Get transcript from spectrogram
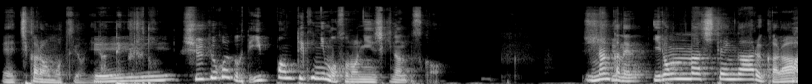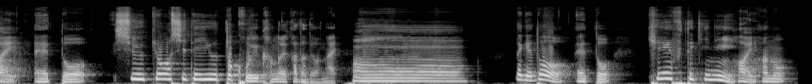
えー力を持つようにへなってくると。え。宗教改革って一般的にもその認識なんですか？なんかね、いろんな視点があるから、はいえっ、と、宗教史で言うとこういう考え方ではない。だけど、えっ、と、系譜的に、はいあの、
